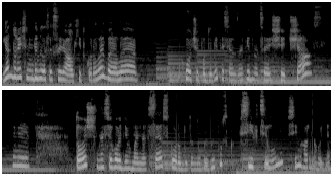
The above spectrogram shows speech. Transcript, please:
Я, до речі, не дивилася серіал Хід королеви, але хочу подивитися, знайти б на це ще час. Тож, на сьогодні в мене все. Скоро буде новий випуск. Всіх цілую, всім гарного дня!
